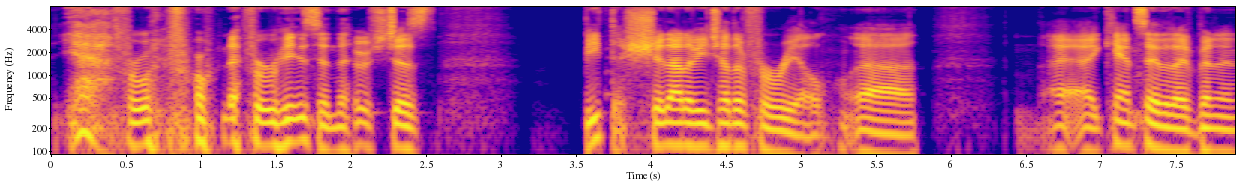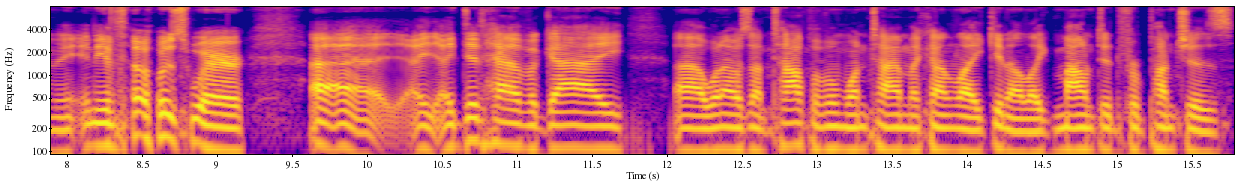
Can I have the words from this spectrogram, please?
yeah for for whatever reason there was just beat the shit out of each other for real. Uh, I, I can't say that I've been in any, of those where uh, I, I did have a guy uh, when I was on top of him one time, like kind of like you know like mounted for punches,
